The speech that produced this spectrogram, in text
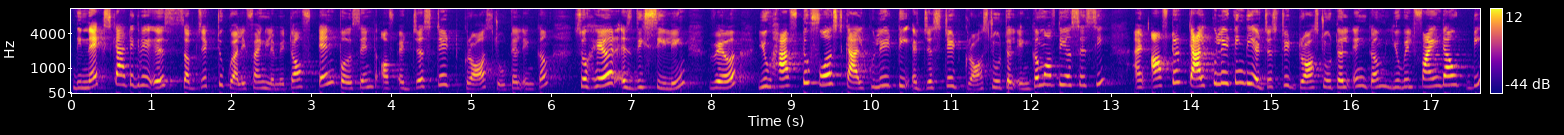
The next category is subject to qualifying limit of 10 percent of adjusted gross total income. So, here is the ceiling where you have to first calculate the adjusted gross total income of the assessee and after calculating the adjusted gross total income you will find out the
